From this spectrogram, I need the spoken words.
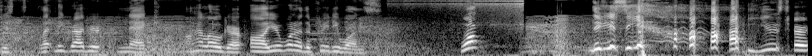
Just let me grab your neck. Oh, hello, girl. Oh, you're one of the pretty ones. Whoop! Did you see? I used her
